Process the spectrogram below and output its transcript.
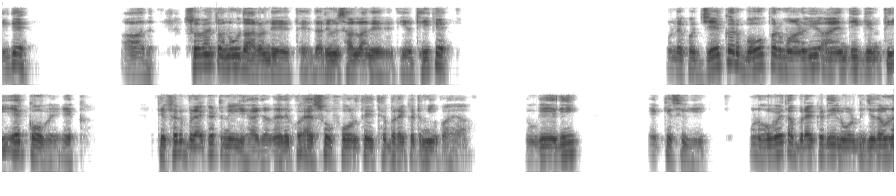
ਠੀਕ ਹੈ? ਆਦ। ਸੋ ਮੈਂ ਤੁਹਾਨੂੰ ਉਦਾਹਰਨ ਦੇ ਦਿੱਤੇ ਦਰ ਮਿਸਾਲਾਂ ਦੇ ਦਿੱਤੀਆਂ, ਠੀਕ ਹੈ? ਹੁਣ ਦੇਖੋ, ਜੇਕਰ ਬਹੁ ਪਰਮਾਣਵੀ ਆਇਨ ਦੀ ਗਿਣਤੀ ਇੱਕ ਹੋਵੇ, ਇੱਕ, ਤੇ ਫਿਰ ਬ੍ਰੈਕਟ ਨਹੀਂ ਲਿਖਿਆ ਜਾਂਦਾ। ਦੇਖੋ SO4 ਤੇ ਇੱਥੇ ਬ੍ਰੈਕਟ ਨਹੀਂ ਪਾਇਆ, ਕਿਉਂਕਿ ਇਹਦੀ ਇੱਕ ਸੀਗੀ। ਹੁਣ ਹੋਵੇ ਤਾਂ ਬ੍ਰੈਕਟ ਦੀ ਲੋੜ ਨਹੀਂ, ਜਿਹਦਾ ਹੁਣ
